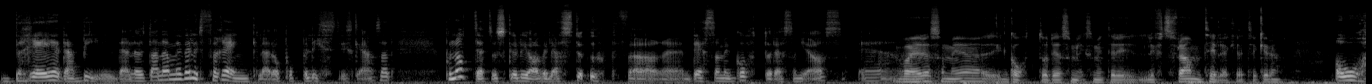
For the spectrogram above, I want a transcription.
breda bilden utan de är väldigt förenklade och populistiska. Så att på något sätt så skulle jag vilja stå upp för eh, det som är gott och det som görs. Eh, Vad är det som är gott och det som liksom inte lyfts fram tillräckligt tycker du? Åh, oh,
